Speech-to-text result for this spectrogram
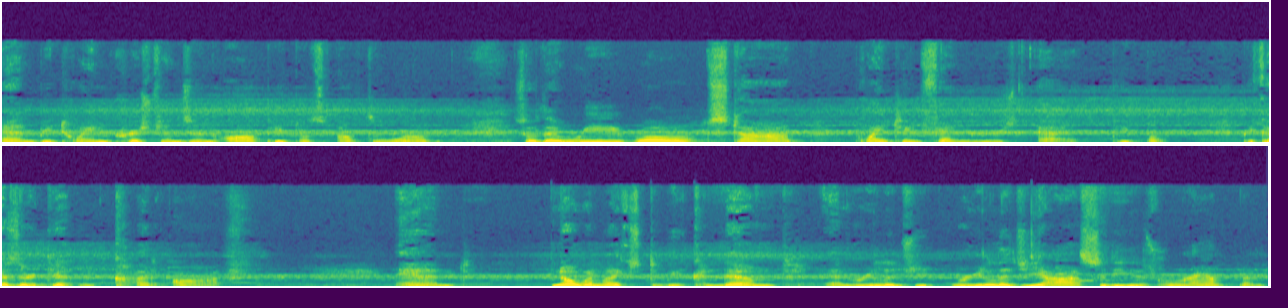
and between Christians and all peoples of the world, so that we will stop pointing fingers at people because they're getting cut off. And no one likes to be condemned, and religi religiosity is rampant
